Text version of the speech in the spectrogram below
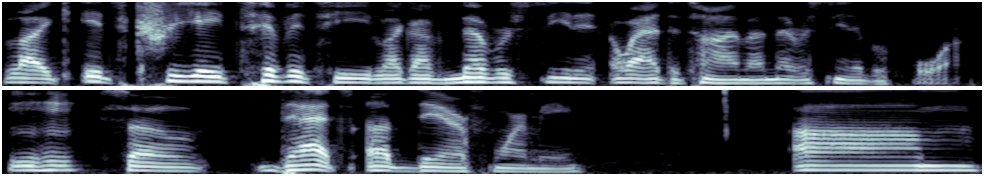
Like it's creativity, like I've never seen it. Or at the time, I've never seen it before. Mm-hmm. So that's up there for me. Um.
